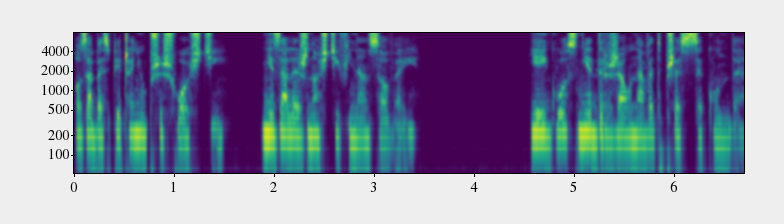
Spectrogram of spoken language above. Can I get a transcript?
o zabezpieczeniu przyszłości, niezależności finansowej. Jej głos nie drżał nawet przez sekundę.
